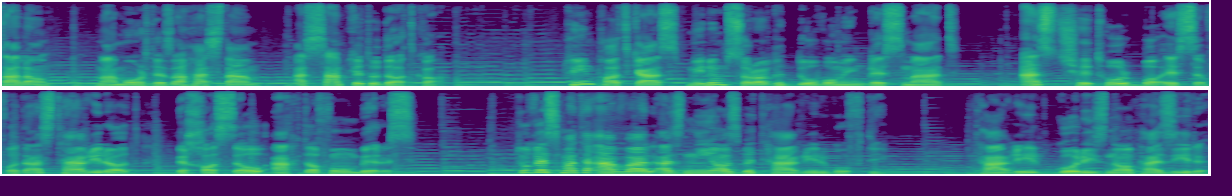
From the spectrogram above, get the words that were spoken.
سلام من مرتزا هستم از سبکتو دات کام. تو این پادکست میریم سراغ دومین قسمت از چطور با استفاده از تغییرات به خواسته و اهدافمون برسیم. تو قسمت اول از نیاز به تغییر گفتیم. تغییر گریز ناپذیره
